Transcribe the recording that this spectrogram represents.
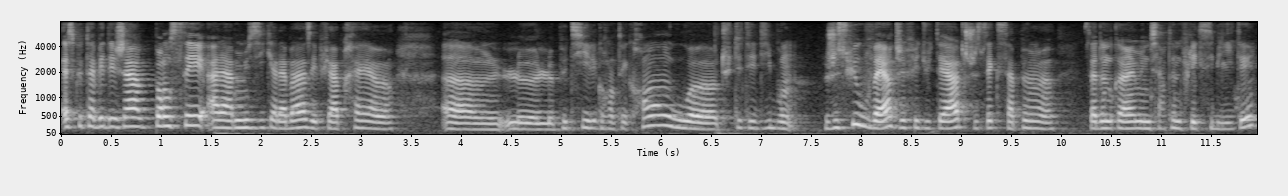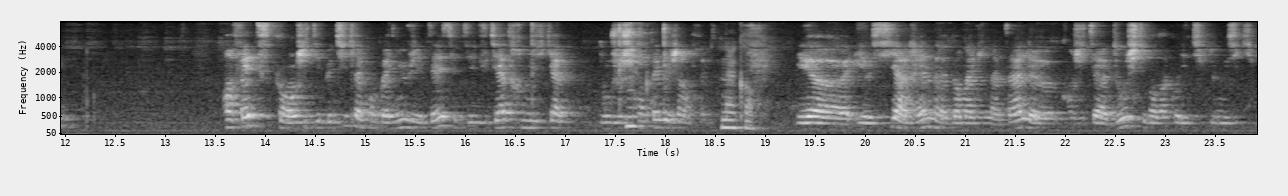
est-ce que tu avais déjà pensé à la musique à la base et puis après euh, le, petit et le grand écran euh, tu t'étais dit, bon, je suis ouverte, j'ai fait du théâtre, je sais que ça, peut, ça donne quand même une certaine flexibilité? En fait, quand j'étais petite, la compagnie où j'étais, c'était du théâtre musical. Donc je chantais déjà en fait. D'accord. Et, euh, et, aussi à Rennes, dans ma vie natale, quand j'étais ado, j'étais dans un collectif de musique.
